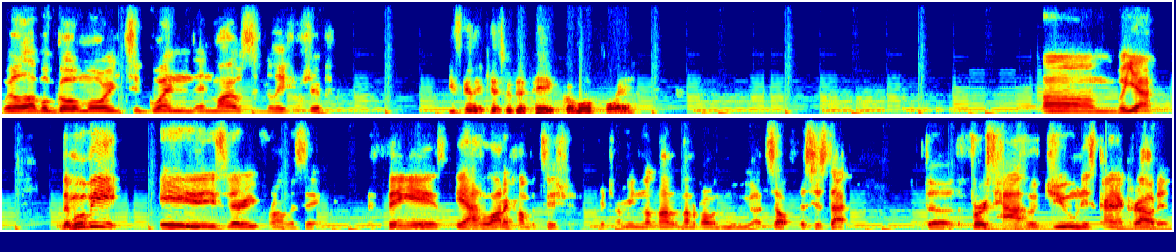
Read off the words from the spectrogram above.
will uh, will go more into Gwen and Miles' relationship. He's gonna kiss with a pig. Como fue? Um, but yeah, the movie is very promising. The thing is, it has a lot of competition, which I mean, not not, not a problem with the movie itself. It's just that the the first half of June is kind of crowded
